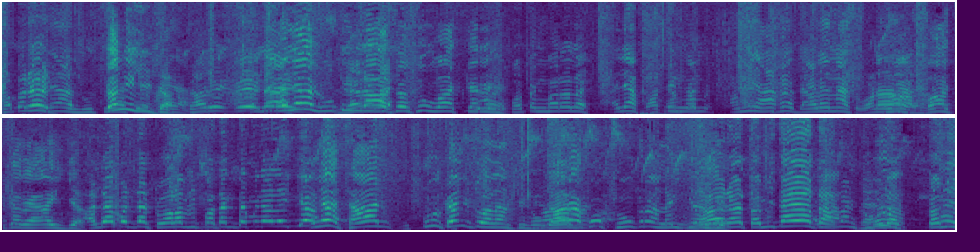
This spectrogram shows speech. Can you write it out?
ખબર હે ને? અલ્યા લૂંટ્યા કની લીધા? તારે અલ્યા લૂંટી લે, લે, લાવો લે. છો, શું વાત કરે પતંગ મારા લે અલ્યા પતંગ અમે આખા દાડાના થોડા હા, વાત કરે આઈ જા. અલ્યા બધા પતંગ તમે ના લઈ ગયા? અલ્યા સાન કોઈ કની ટોલામથી લીધા? તારા કોક છોકરા લઈ ગયા ના. ના, તમે જ હતા. તમે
